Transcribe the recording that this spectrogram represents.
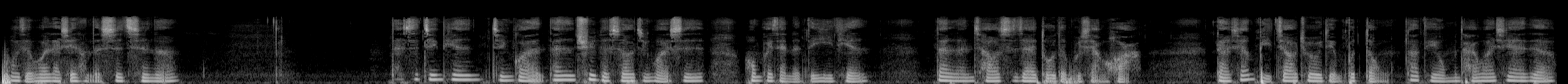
或者为了现场的试吃呢？但是今天尽管，但是去的时候尽管是烘焙展的第一天。但人潮实在多的不像话，两相比较就有点不懂，到底我们台湾现在的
